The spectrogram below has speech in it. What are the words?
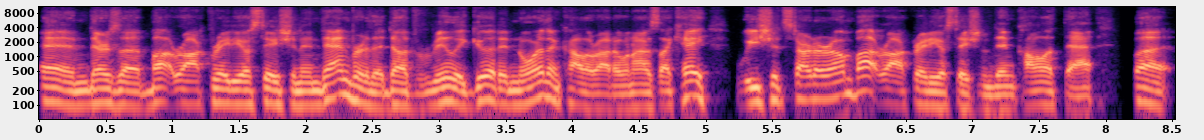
and there's a butt rock radio station in Denver that does really good in northern Colorado and I was like, "Hey, we should start our own butt rock radio station." Didn't call it that, but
